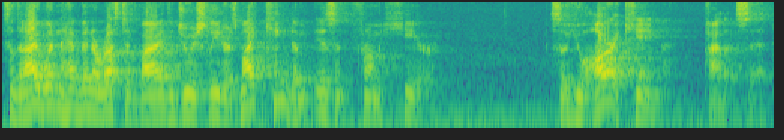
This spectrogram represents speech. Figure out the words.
so that I wouldn't have been arrested by the Jewish leaders. My kingdom isn't from here. So you are a king, Pilate said.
